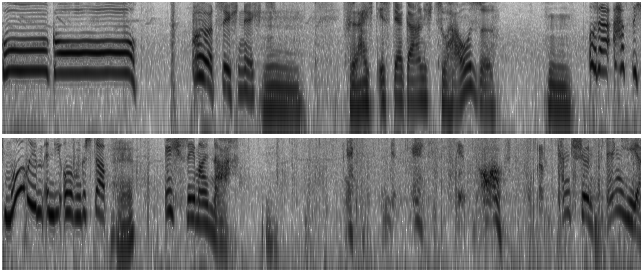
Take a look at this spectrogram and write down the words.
Hugo! Rührt sich nicht. Vielleicht ist er gar nicht zu Hause. Oder hat sich Mohrrüben in die Ohren gestopft? Hä? Ich seh mal nach. Oh, ganz schön eng hier.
